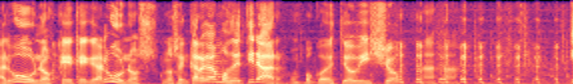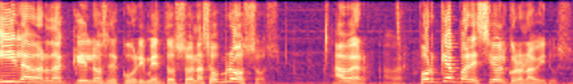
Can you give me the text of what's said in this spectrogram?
algunos, que, que- que algunos nos encargamos de tirar un poco de este ovillo. Ajá. y la verdad que los descubrimientos son asombrosos. A ver, A ver. ¿por qué apareció el coronavirus?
